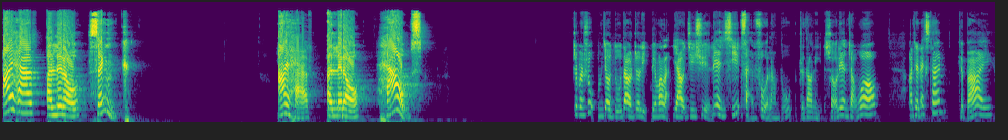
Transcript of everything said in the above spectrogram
I have a little sink. I have a little house. 这本书我们就读到这里，别忘了要继续练习反复朗读，直到你熟练掌握哦。Until next time. Goodbye.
